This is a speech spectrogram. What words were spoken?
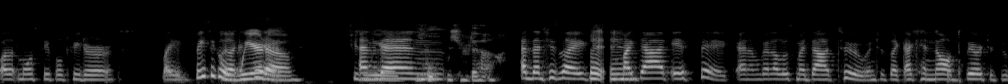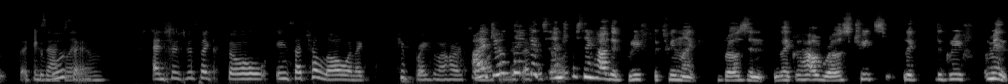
uh, most people treat her like basically A like a kid. weirdo. She's and weird. then Weirdo. and then she's like, Fit my dad is sick, and I'm gonna lose my dad too. And she's like, I cannot bear to do like, to lose him. And she's just like so in such a low, and like she breaks my heart. So I do in this think it's interesting how the grief between like Rose and like how Rose treats like the grief. I mean,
